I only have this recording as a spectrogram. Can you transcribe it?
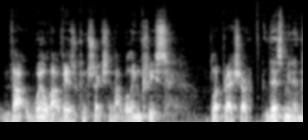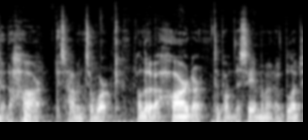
that will that vasoconstriction that will increase blood pressure. This meaning that the heart is having to work a little bit harder to pump the same amount of blood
